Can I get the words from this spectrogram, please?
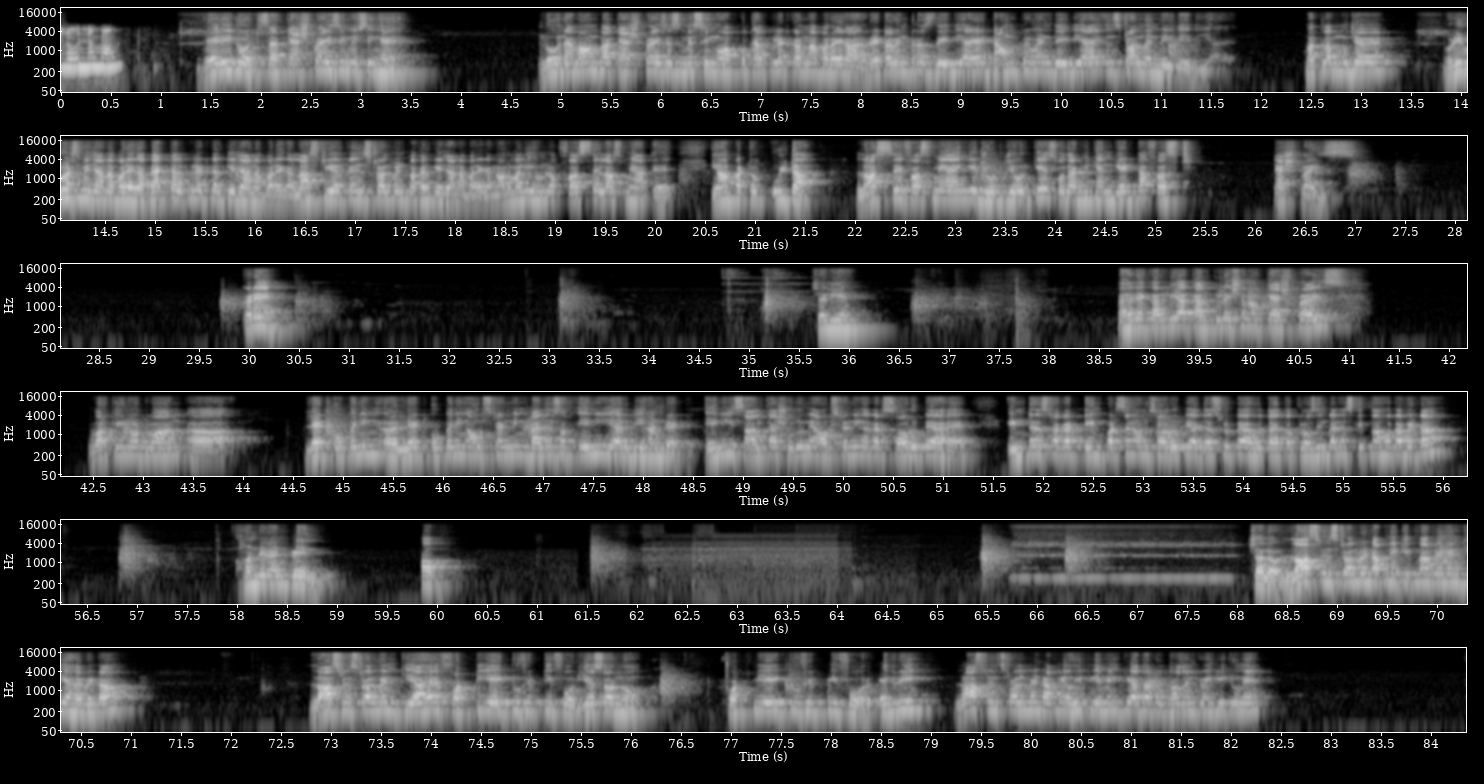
Loan amount very good sir cash price ही मिसिंग है. लोन अमाउंट बा कैश प्राइस इज़ मिसिंग वो आपको कैलकुलेट करना पड़ेगा. रेट ऑफ़ इंटरेस्ट दे दिया है डाउन पेमेंट दे दिया है इंस्टॉलमेंट भी दे दिया है. मतलब मुझे रिवर्स में जाना पड़ेगा बैक कैलकुलेट करके जाना पड़ेगा लास्ट ईयर का इंस्टॉलमेंट पकड़ के जाना पड़ेगा। नॉर्मली हम लोग फ़र्स्ट से लास्ट में आते हैं, यहाँ पर तो उल्टा लास्ट से फ़र्स्ट में आएँगे जोड़ जोड़ के so that we can get the first cash price करें? चलिए। पहले कर लिया calculation of cash price working note one uh, let opening uh, let opening outstanding balance of any year be 100 any साल का शुरू में आउटस्टैंडिंग अगर सौ रुपया है इंटरेस्ट अगर टेन परसेंट ऑन सौ रुपया दस रुपया होता है तो क्लोजिंग बैलेंस कितना होगा बेटा? हंड्रेड एंड टेन अब चलो लास्ट इंस्टॉलमेंट आपने कितना पेमेंट किया है बेटा? लास्ट इंस्टॉलमेंट किया है 48 टू 54 यस और no 48 two 54 agree last instalment आपने वही पेमेंट किया था 2022 में?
